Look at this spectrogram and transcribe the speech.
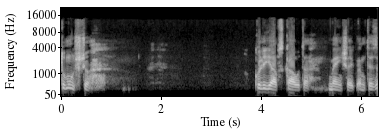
Тому що колія в скаута менша, як МТЗ,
